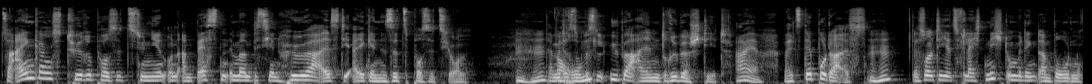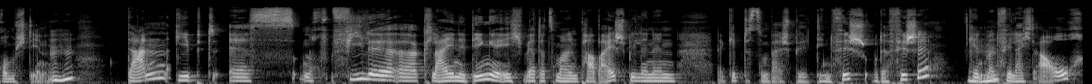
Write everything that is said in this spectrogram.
zur Eingangstüre positionieren und am besten immer ein bisschen höher als die eigene Sitzposition. Mhm. Damit Warum? er so ein bisschen über allem drüber steht. Ah ja. Weil es der Buddha ist. Mhm. Der sollte jetzt vielleicht nicht unbedingt am Boden rumstehen. Mhm. Dann gibt es noch viele äh, kleine Dinge. Ich werde jetzt mal ein paar Beispiele nennen. Da gibt es zum Beispiel den Fisch oder Fische. Kennt mhm. man vielleicht auch.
